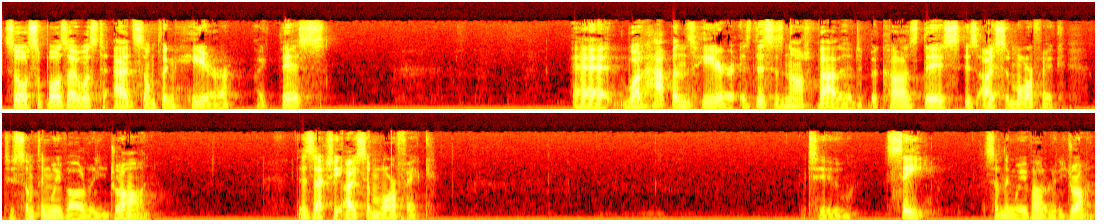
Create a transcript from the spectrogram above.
So suppose I was to add something here like this. Uh, what happens here is this is not valid because this is isomorphic to something we've already drawn. This is actually isomorphic to C, something we've already drawn.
